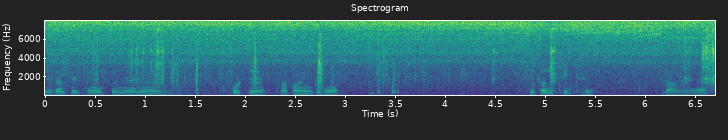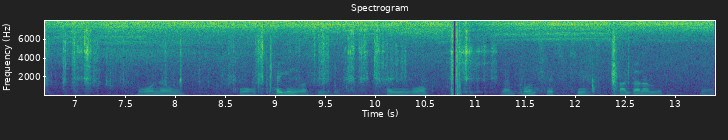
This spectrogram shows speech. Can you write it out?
일단 패킹을 풀면은 폴대 가방 있고 수선 키트 그 다음에 이거는 그 팩인 것 같습니다. 팩이고 그 다음 본체 스킨 간단합니다. 네.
